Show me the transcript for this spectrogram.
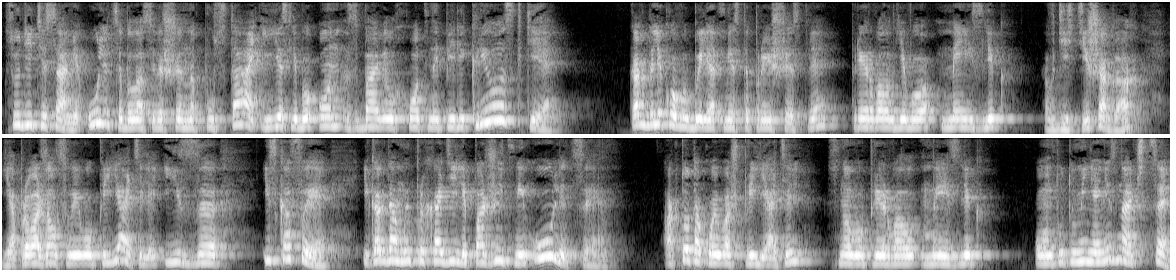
Судите сами, улица была совершенно пуста, и если бы он сбавил ход на перекрестке...» «Как далеко вы были от места происшествия?» – прервал его Мейзлик. «В десяти шагах. Я провожал своего приятеля из... из кафе, и когда мы проходили по Житной улице... «А кто такой ваш приятель?» – снова прервал Мейзлик. «Он тут у меня не значится».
